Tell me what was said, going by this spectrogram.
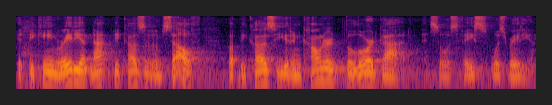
it became radiant not because of himself, but because he had encountered the Lord God. And so his face was radiant.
